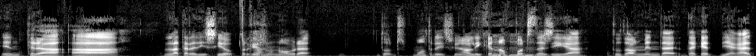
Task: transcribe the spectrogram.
entre uh, la tradició, perquè Clar. és una obra doncs, molt tradicional i que no pots deslligar totalment de- d'aquest llegat,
